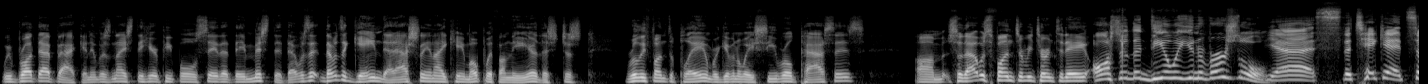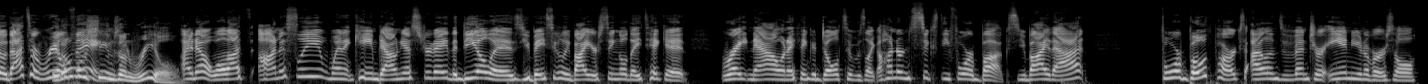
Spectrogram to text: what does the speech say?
we brought that back, and it was nice to hear people say that they missed it. That was a, that was a game that Ashley and I came up with on the air. That's just really fun to play, and we're giving away SeaWorld passes. Um, so that was fun to return today. Also, the deal with Universal. Yes, the tickets. So that's a real. it almost thing. seems unreal. I know. Well, that's honestly when it came down yesterday. The deal is you basically buy your single day ticket right now, and I think adults it was like 164 bucks. You buy that for both parks, Islands of Adventure and Universal.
